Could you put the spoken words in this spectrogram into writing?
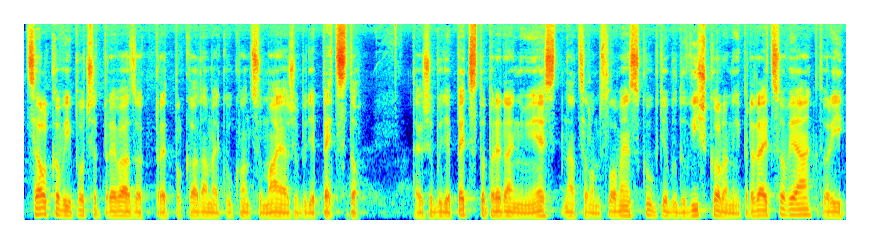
Celkový počet prevádzok predpokladáme ku koncu maja, že bude 500. Takže bude 500 predajných miest na celom Slovensku, kde budú vyškolení predajcovia, ktorí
